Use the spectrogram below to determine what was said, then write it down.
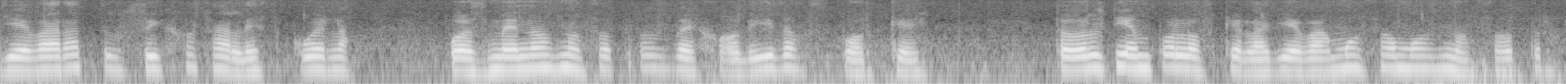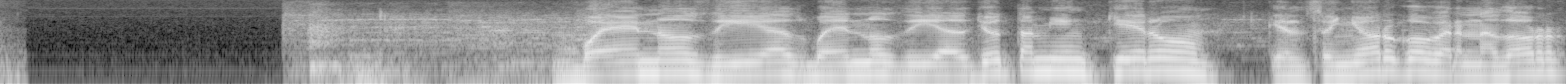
llevar a tus hijos a la escuela, pues menos nosotros de jodidos, porque todo el tiempo los que la llevamos somos nosotros. Buenos días, buenos días. Yo también quiero que el señor gobernador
